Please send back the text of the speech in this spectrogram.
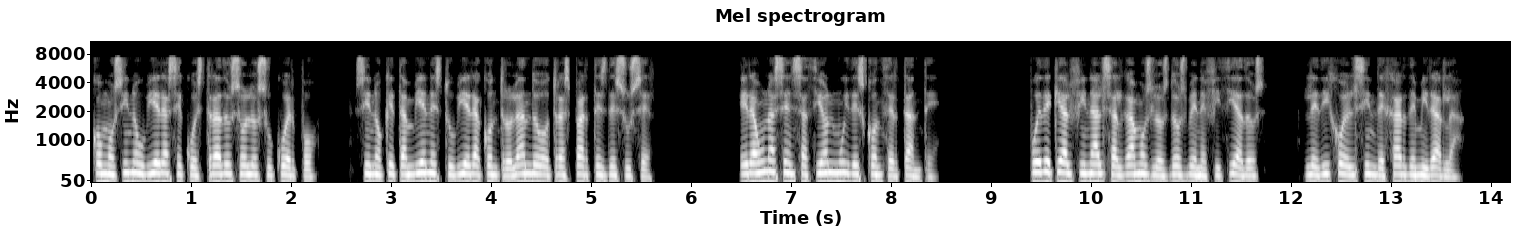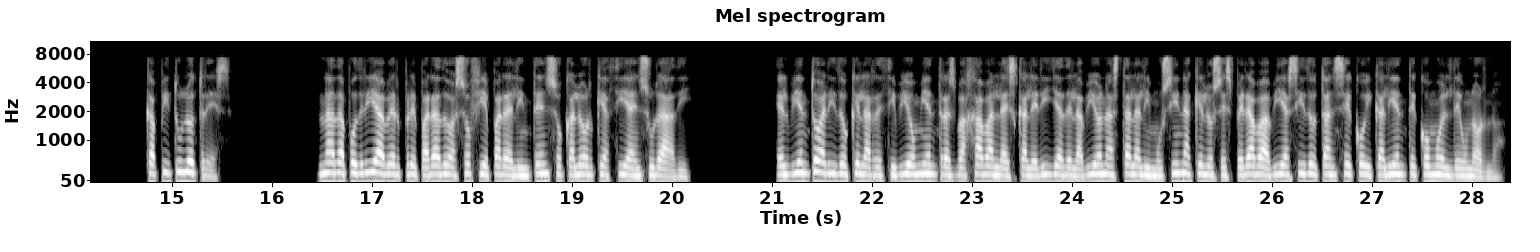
Como si no hubiera secuestrado solo su cuerpo, sino que también estuviera controlando otras partes de su ser. Era una sensación muy desconcertante. Puede que al final salgamos los dos beneficiados, le dijo él sin dejar de mirarla. Capítulo 3. Nada podría haber preparado a Sofie para el intenso calor que hacía en Suradi. El viento árido que la recibió mientras bajaban la escalerilla del avión hasta la limusina que los esperaba había sido tan seco y caliente como el de un horno.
